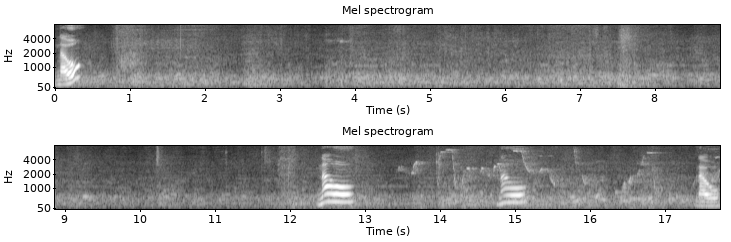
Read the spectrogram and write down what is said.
Now? Now? Now? Now?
